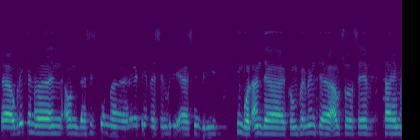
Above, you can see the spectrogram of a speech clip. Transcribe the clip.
The operation uh, in, on the system uh, relative assembly, assembly simple and uh, uh, also save time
